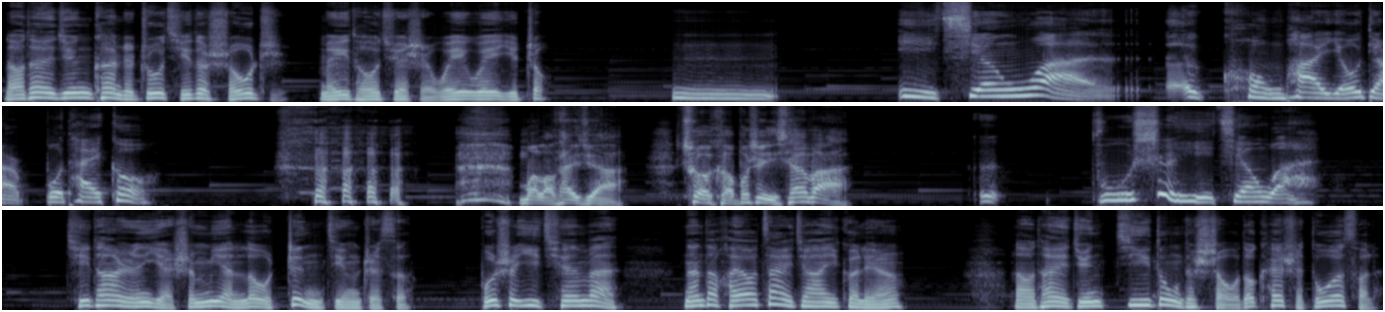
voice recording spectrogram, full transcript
老太君看着朱祁的手指。眉头却是微微一皱，嗯，一千万，呃，恐怕有点不太够。哈哈哈哈莫老太君，这可不是一千万。呃，不是一千万。其他人也是面露震惊之色。不是一千万，难道还要再加一个零？老太君激动的手都开始哆嗦了，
